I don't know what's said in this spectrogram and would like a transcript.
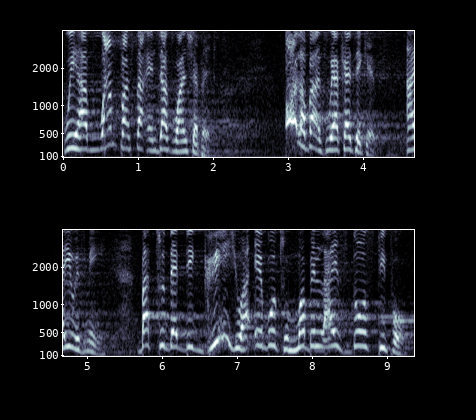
We have one pastor and just one shepherd. All of us, we are caretakers. Are you with me? But to the degree you are able to mobilize those people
